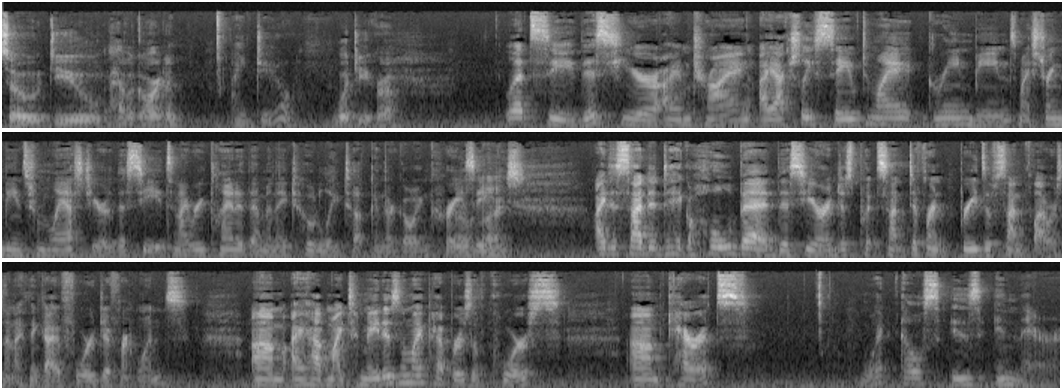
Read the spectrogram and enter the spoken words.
So do you have a garden? I do. What do you grow? Let's see. This year I am trying. I actually saved my green beans, my string beans from last year, the seeds, and I replanted them, and they totally took, and they're going crazy. Oh, nice. I decided to take a whole bed this year and just put sun, different breeds of sunflowers in. I think I have four different ones. Um, I have my tomatoes and my peppers, of course, um, carrots. What else is in there?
